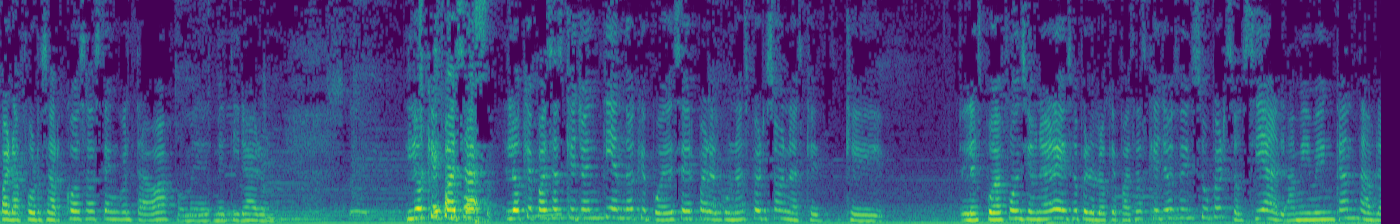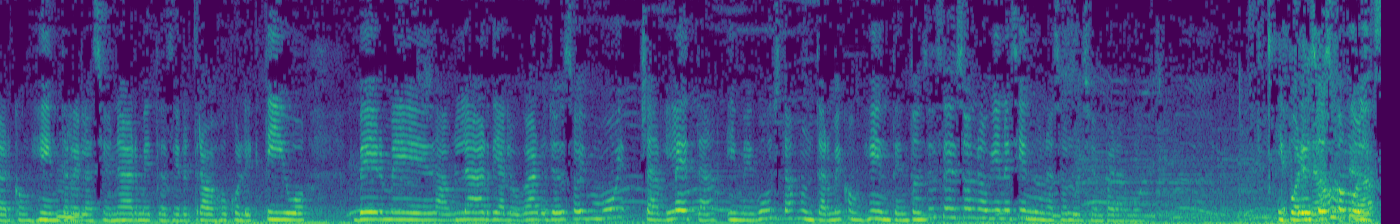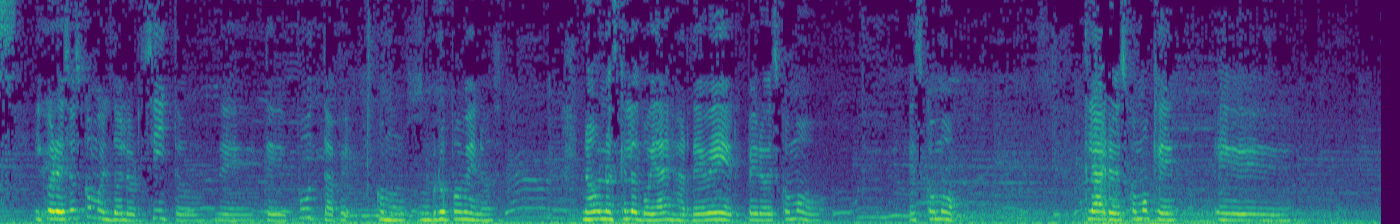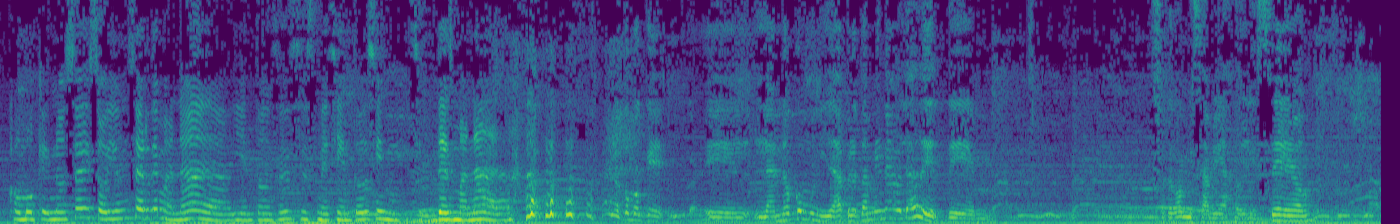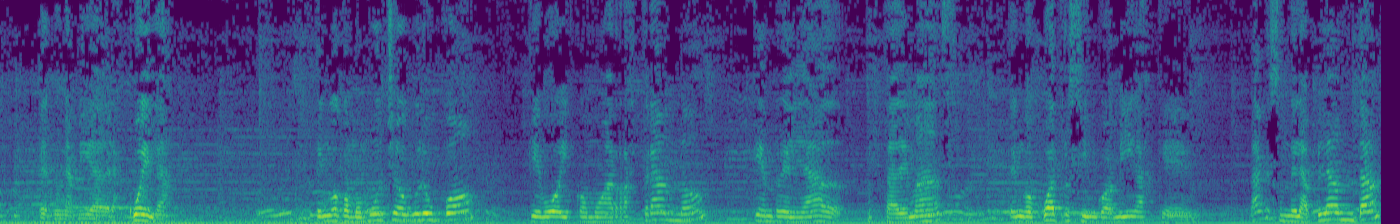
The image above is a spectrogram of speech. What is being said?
para forzar cosas tengo el trabajo, me, me tiraron. Lo que pasa, pasa- lo que pasa es que yo entiendo que puede ser para algunas personas que, que les pueda funcionar eso, pero lo que pasa es que yo soy súper social. A mí me encanta hablar con gente, relacionarme, hacer el trabajo colectivo, verme, hablar, dialogar. Yo soy muy charleta y me gusta juntarme con gente. Entonces eso no viene siendo una solución para mí. Y Es por eso no, es como Y por eso es como el dolorcito de, puta, como un grupo menos. No, no es que los voy a dejar de ver, pero es como, es como, claro, es como que, eh, como que no sé, soy un ser de manada y entonces es- me siento sin, sin- desmanada. Bueno, como que eh, la no comunidad, pero también habla de, de- Yo tengo mis amigas del liceo, tengo una amiga de la escuela, tengo como mucho grupo que voy como arrastrando, que en realidad está de más. Tengo cuatro o cinco amigas que, ah, que son de la planta,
